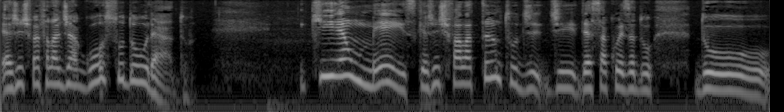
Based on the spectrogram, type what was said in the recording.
a gente vai falar de agosto dourado. Que é um mês que a gente fala tanto de, de dessa coisa do, do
